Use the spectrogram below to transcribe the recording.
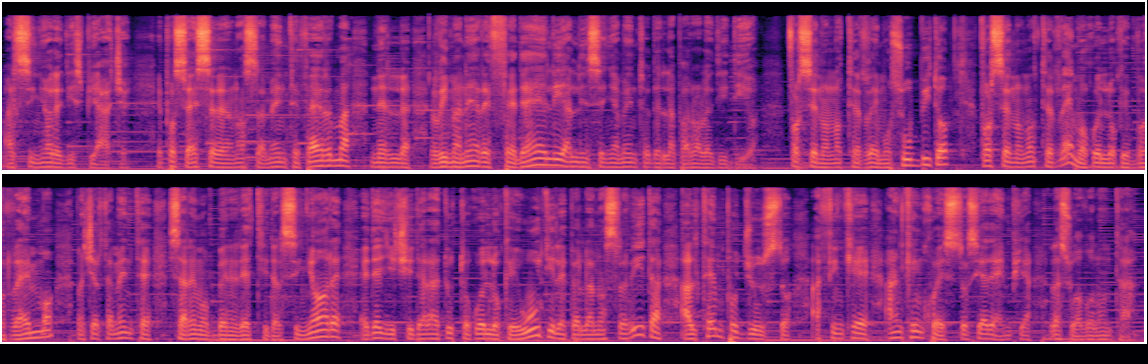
al Signore dispiace e possa essere la nostra mente ferma nel rimanere fedeli all'insegnamento della parola di Dio. Forse non otterremo subito, forse non otterremo quello che vorremmo, ma certamente saremo benedetti dal Signore ed Egli ci darà tutto quello che è utile per la nostra vita al tempo giusto affinché anche in questo si adempia la sua volontà.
